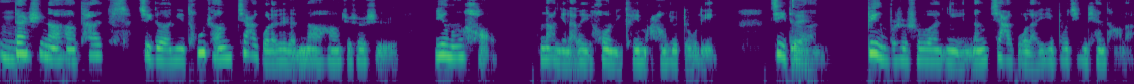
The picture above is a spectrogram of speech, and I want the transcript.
嗯，但是呢，哈，他这个你通常嫁过来的人呢，哈，就说是英文好，那你来了以后，你可以马上就独立。记得，并不是说你能嫁过来一步进天堂了，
